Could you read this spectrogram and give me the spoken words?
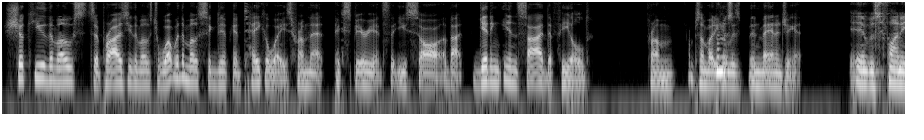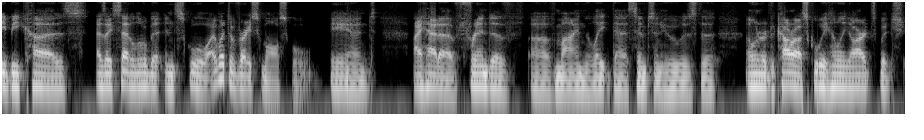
shook you the most, surprised you the most, what were the most significant takeaways from that experience that you saw about getting inside the field from from somebody who has been managing it? It was funny because, as I said a little bit in school, I went to a very small school, and I had a friend of of mine, the late Dennis Simpson, who was the owner of the Colorado School of Healing Arts, which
